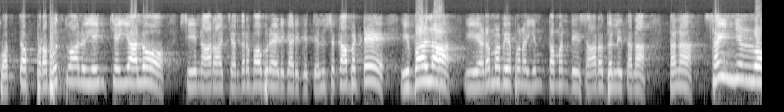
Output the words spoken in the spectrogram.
కొత్త ప్రభుత్వాలు ఏం చెయ్యాలో శ్రీ నారా చంద్రబాబు నాయుడు గారికి తెలుసు కాబట్టే ఇవాళ ఈ ఎడమ వైపున ఇంతమంది సారథుల్ని తన తన సైన్యంలో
